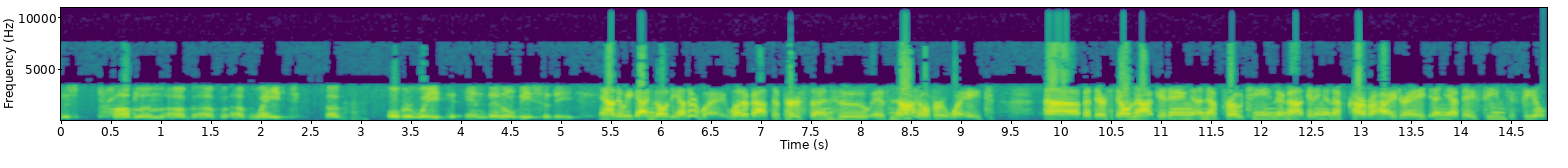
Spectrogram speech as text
this problem of, of, of weight, of overweight and then obesity. Now that we to go the other way. What about the person who is not overweight, uh, but they're still not getting enough protein, they're not getting enough carbohydrate, and yet they seem to feel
